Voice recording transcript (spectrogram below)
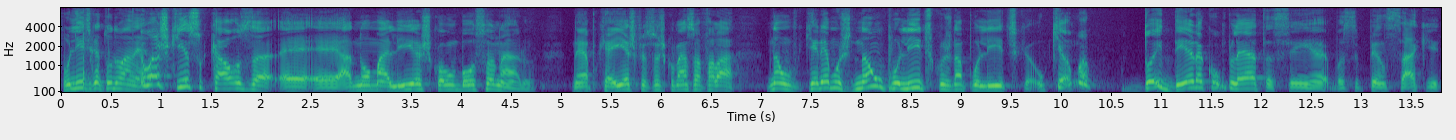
Política é tudo uma merda. Eu acho que isso causa é, é, anomalias como o Bolsonaro, né? Porque aí as pessoas começam a falar, não, queremos não políticos na política, o que é uma doideira completa, assim, é você pensar que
